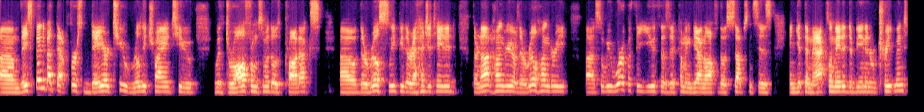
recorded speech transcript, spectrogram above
um, they spend about that first day or two really trying to withdraw from some of those products. Uh, they're real sleepy, they're agitated, they're not hungry, or they're real hungry. Uh, so we work with the youth as they're coming down off of those substances and get them acclimated to being in treatment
